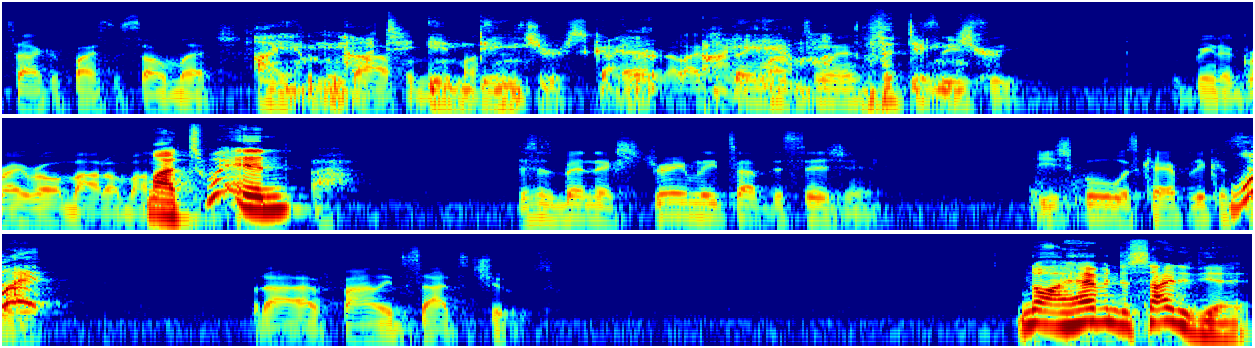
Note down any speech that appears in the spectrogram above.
sacrificing so much. I am provide not for in danger, Skylar. I'd like to I thank my am twin, the danger. Cece, for being a great role model my, My life. twin? Ah, this has been an extremely tough decision. Each school was carefully considered. What? But I have finally decided to choose. No, I haven't decided yet.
